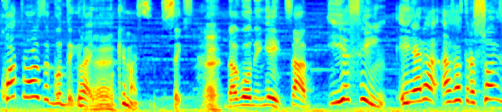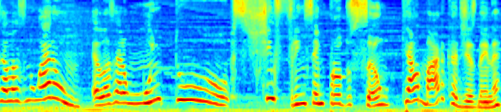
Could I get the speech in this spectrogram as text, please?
quatro horas da Golden Gate. É. Um pouquinho mais, seis. É. Da Golden Gate, sabe? E assim, e era, as atrações, elas não eram. Elas eram muito chinfrim, sem produção, que é a marca Disney, né?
